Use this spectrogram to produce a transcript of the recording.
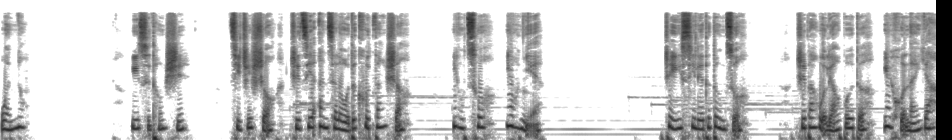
玩弄。与此同时。几只手直接按在了我的裤裆上，又搓又捻。这一系列的动作，只把我撩拨的欲火难压。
